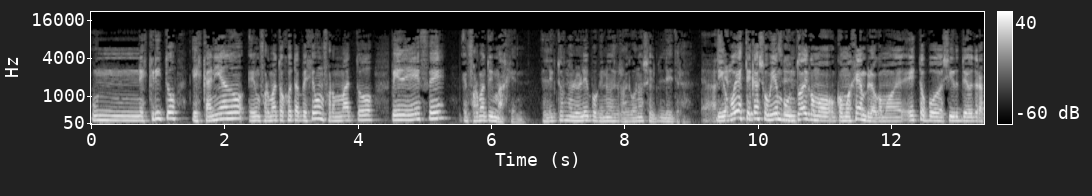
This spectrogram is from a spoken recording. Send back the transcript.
un escrito escaneado en formato JPG o en formato PDF, en formato imagen el lector no lo lee porque no reconoce letras. Digo, voy a este caso bien puntual como, como ejemplo, como esto puedo decirte otras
